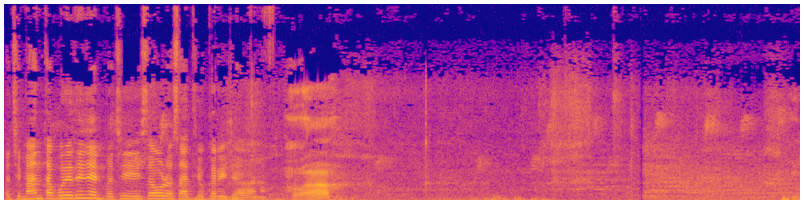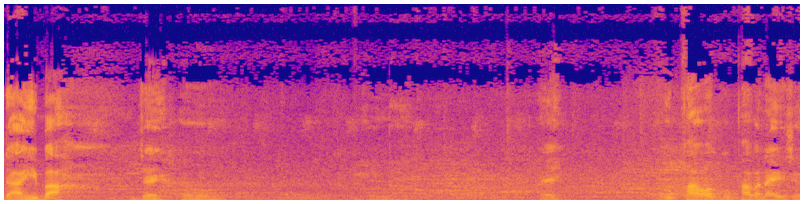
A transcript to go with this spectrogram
પછી માનતા પૂરી થઈ જાય ને પછી સવડો સાથીઓ કરી જવાનો. વાહ. ડાહીબા જય. ગુફા હો, ગુફા બનાવી છે.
